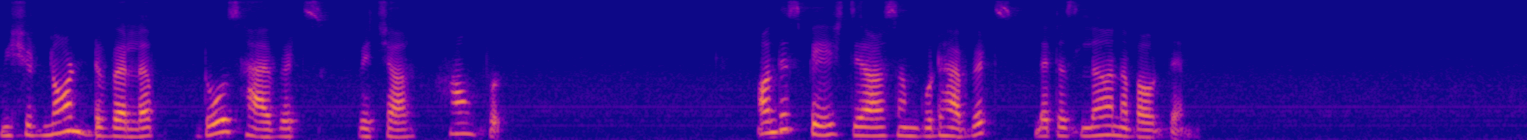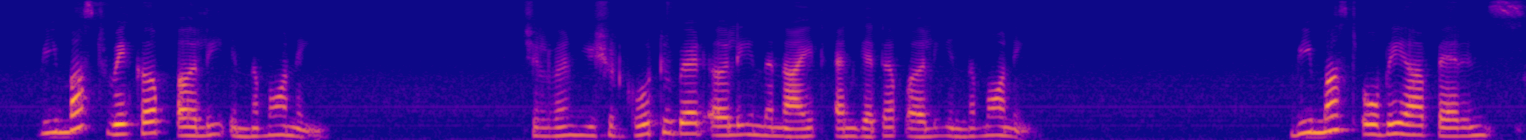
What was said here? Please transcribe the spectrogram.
We should not develop those habits which are harmful. On this page, there are some good habits. Let us learn about them. We must wake up early in the morning. Children, you should go to bed early in the night and get up early in the morning. We must obey our parents.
